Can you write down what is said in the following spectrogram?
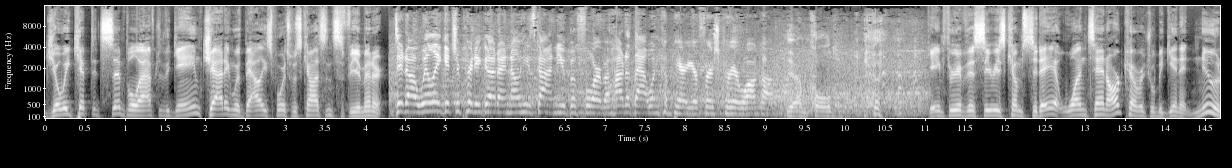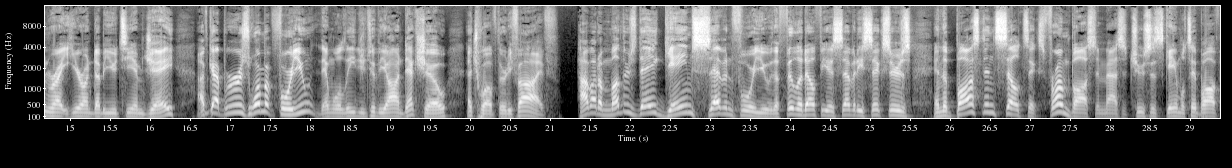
Joey kept it simple after the game, chatting with Bally Sports Wisconsin, Sophia Minnaert. Did uh, Willie get you pretty good? I know he's gotten you before, but how did that one compare your first career walk-off? Yeah, I'm cold. Game three of this series comes today at 110. Our coverage will begin at noon right here on WTMJ. I've got Brewers warm-up for you. Then we'll lead you to the on-deck show at 1235. How about a Mother's Day Game 7 for you? The Philadelphia 76ers and the Boston Celtics from Boston, Massachusetts. Game will tip off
